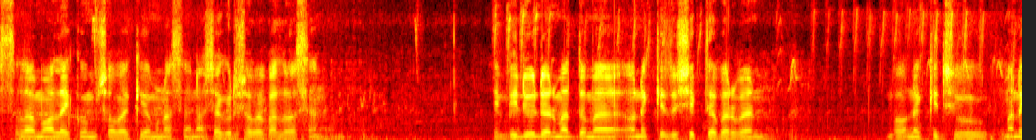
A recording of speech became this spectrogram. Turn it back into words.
আসসালামু আলাইকুম, সবাই কেমন আছেন? আশা করি সবাই ভালো আছেন। এই ভিডিওটার মাধ্যমে অনেক কিছু শিখতে পারবেন বা অনেক কিছু মানে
